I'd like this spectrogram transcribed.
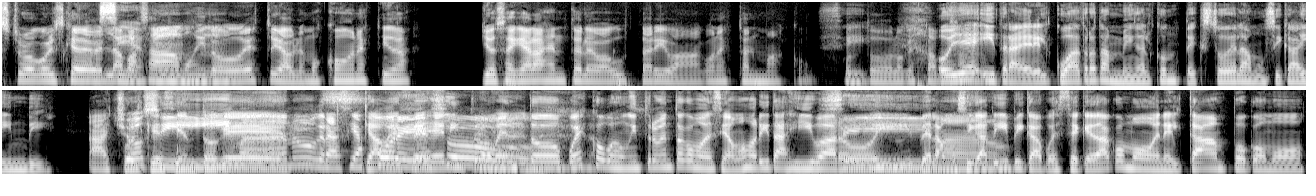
struggles que de verdad Así es. pasamos y todo esto, y hablemos con honestidad. Yo sé que a la gente le va a gustar y van a conectar más con, Sí. con todo lo que está pasando. Oye, y traer el 4 también al contexto de la música indie. Acho, porque sí, siento que- mano, gracias que a por veces eso. el instrumento, pues como es un instrumento, como decíamos ahorita, jíbaro Sí, y de la mano. música típica, pues se queda como en el campo, como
